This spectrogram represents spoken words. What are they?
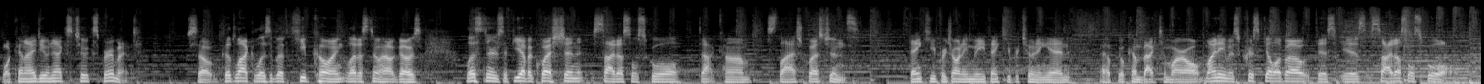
what can I do next to experiment? So good luck, Elizabeth. Keep going. Let us know how it goes. Listeners, if you have a question, sidehustleschool.com slash questions. Thank you for joining me. Thank you for tuning in. I hope you'll come back tomorrow. My name is Chris Guillebeau. This is Side Hustle School.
